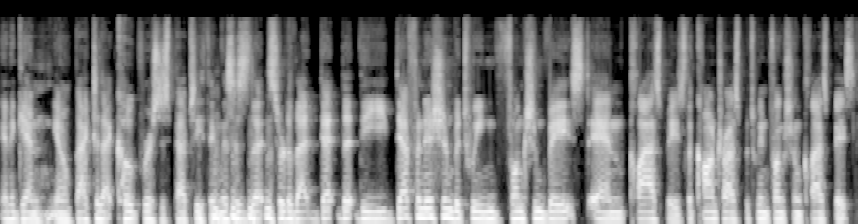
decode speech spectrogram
and again you know back to that coke versus pepsi thing. This is that sort of that, de- that the definition between function based and class based the contrast between function and class based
